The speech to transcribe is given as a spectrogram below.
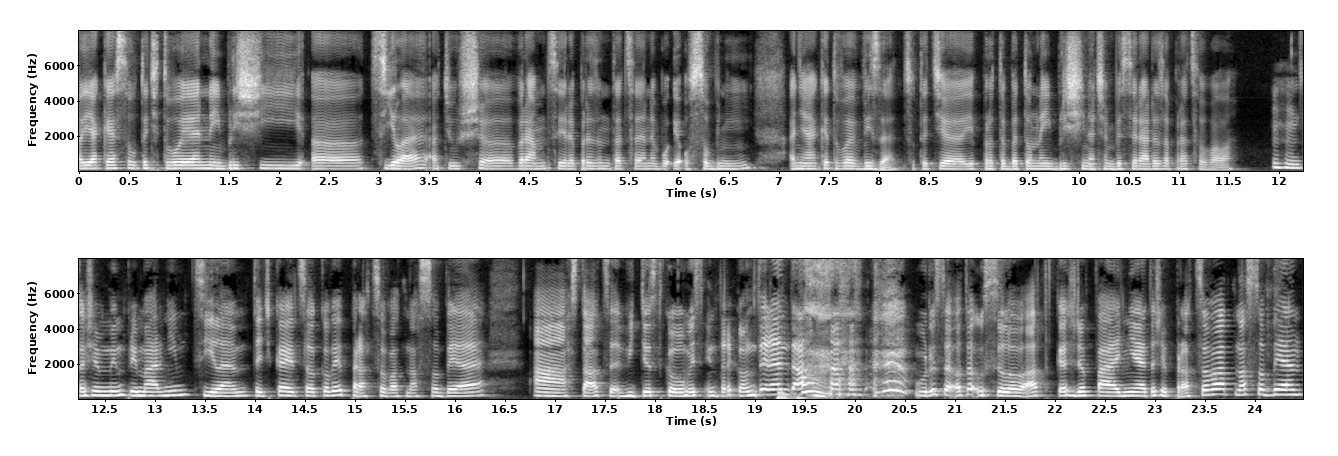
jaké jsou teď tvoje nejbližší uh, cíle, ať už uh, v rámci reprezentace nebo i osobní a nějaké tvoje vize. Co teď je pro tebe to nejbližší, na čem by si ráda zapracovala? Mm-hmm, takže mým primárním cílem teďka je celkově pracovat na sobě a stát se vítězkou Miss Intercontinental. Budu se o to usilovat. Každopádně, takže pracovat na sobě,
